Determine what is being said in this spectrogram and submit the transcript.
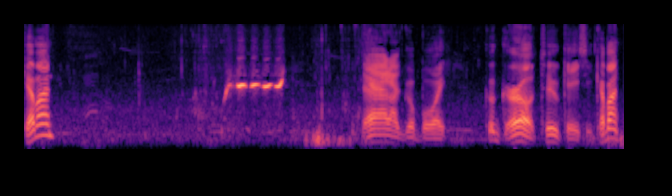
Come on. That a good boy. Good girl, too, Casey. Come on.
